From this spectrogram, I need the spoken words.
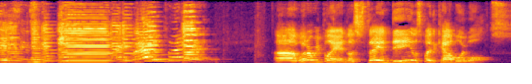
Thanks, Susan. What are you playing? Uh, what are we playing? Let's stay in D. Let's play the Cowboy Waltz.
